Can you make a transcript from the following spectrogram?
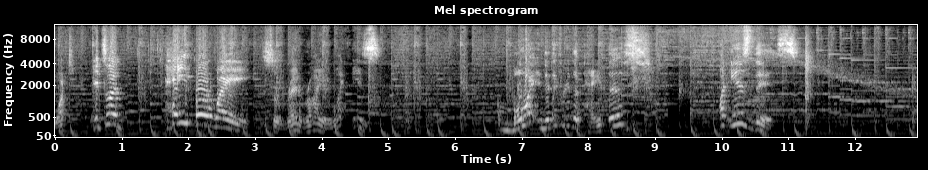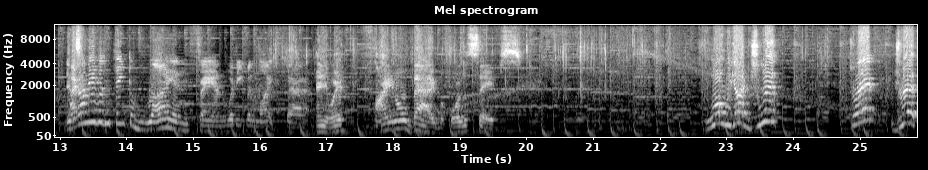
What? It's a paperweight! So Red Ryan, what is? Boy, did they forget to paint this? What is this? I don't even think a Ryan fan would even like that. Anyway, final bag before the safes. Whoa, we got drip! Drip! Drip!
